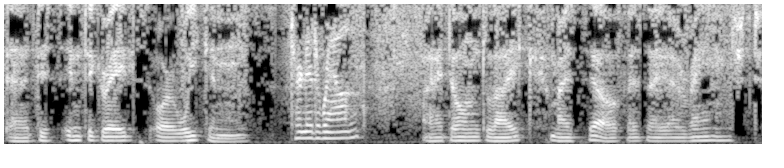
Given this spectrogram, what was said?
uh, disintegrates or weakens. Turn it around. I don't like myself as I arranged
